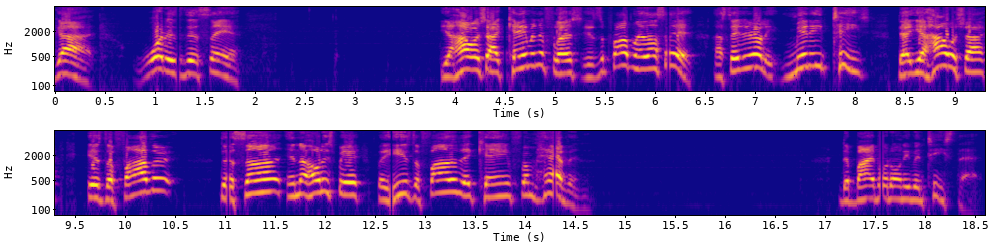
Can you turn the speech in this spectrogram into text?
God. What is this saying? Yahweh came in the flesh is the problem, as I said. I stated earlier. Many teach that Yahweh is the Father, the Son, and the Holy Spirit, but he's the Father that came from heaven. The Bible don't even teach that.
